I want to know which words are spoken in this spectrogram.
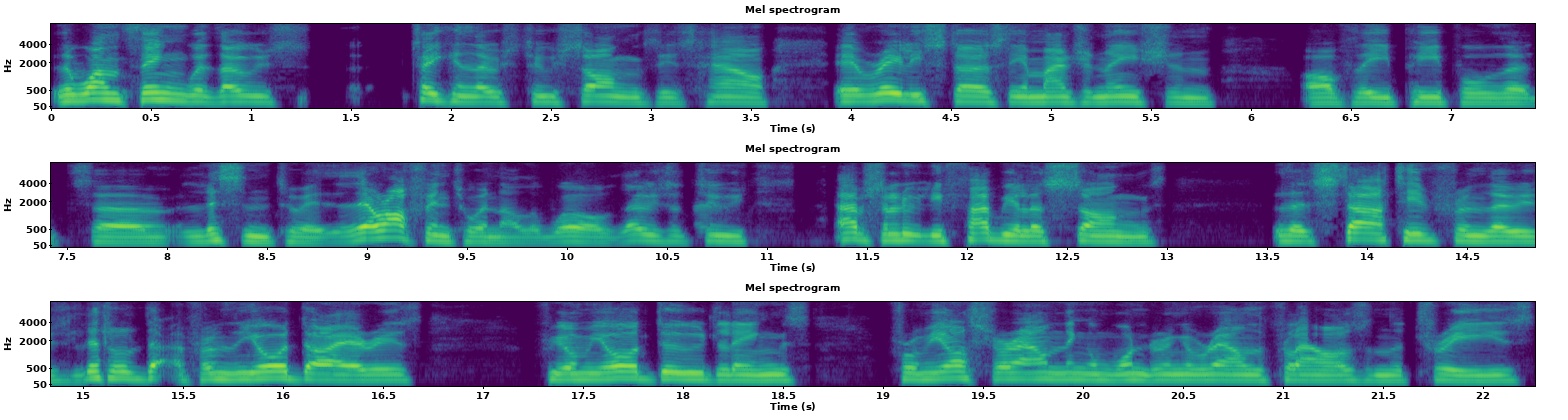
the one thing with those taking those two songs is how it really stirs the imagination of the people that uh, listen to it. They're off into another world. Those are two absolutely fabulous songs that started from those little from your diaries, from your doodlings, from your surrounding and wandering around the flowers and the trees.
